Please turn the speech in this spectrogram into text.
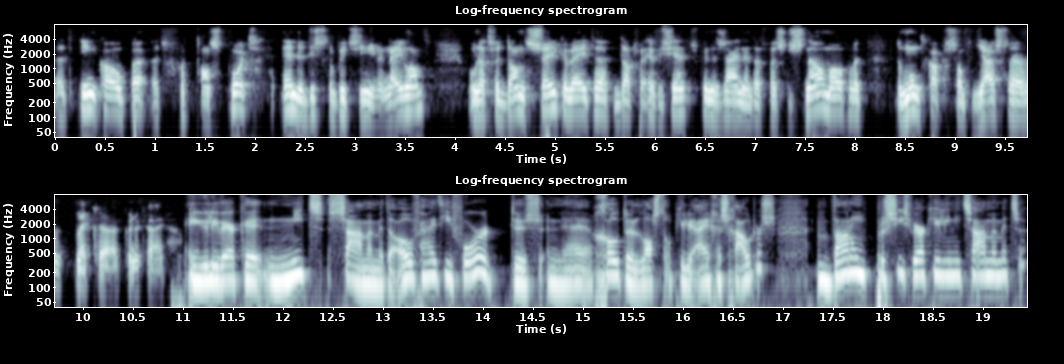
het inkopen, het transport en de distributie hier in Nederland. Omdat we dan zeker weten dat we efficiënt kunnen zijn en dat we zo snel mogelijk de mondkapjes op de juiste plek kunnen krijgen. En jullie werken niet samen met de overheid hiervoor, dus een grote last op jullie eigen schouders. Waarom precies werken jullie niet samen met ze?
